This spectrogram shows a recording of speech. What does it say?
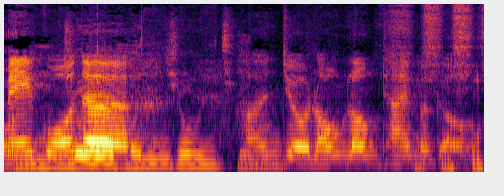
美国的很久以前。很久 long long time ago，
